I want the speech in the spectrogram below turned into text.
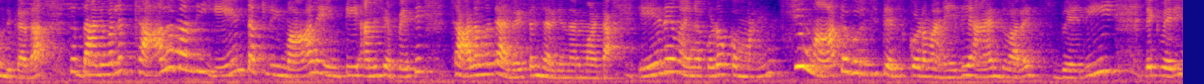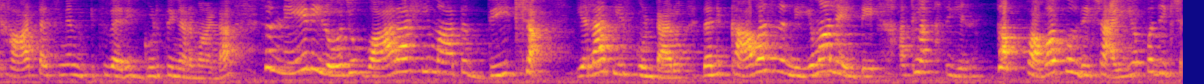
ఉంది కదా సో దానివల్ల చాలా మంది ఏంటి అసలు ఈ మాల ఏంటి అని చెప్పేసి చాలా మంది అడగటం జరిగిందనమాట ఏదేమైనా కూడా ఒక మంచి మాత గురించి తెలుసుకోవడం అనేది ఆయన ద్వారా it's very like very heart touching and it's very good thing అనమాట సో నేను ఈరోజు వారాహి మాత దీక్ష ఎలా తీసుకుంటారు? దానికి కావాల్సిన నియమాలు ఏంటి అసలు అది ఎంత పవర్ఫుల్ దీక్ష? అయ్యప్ప దీక్ష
